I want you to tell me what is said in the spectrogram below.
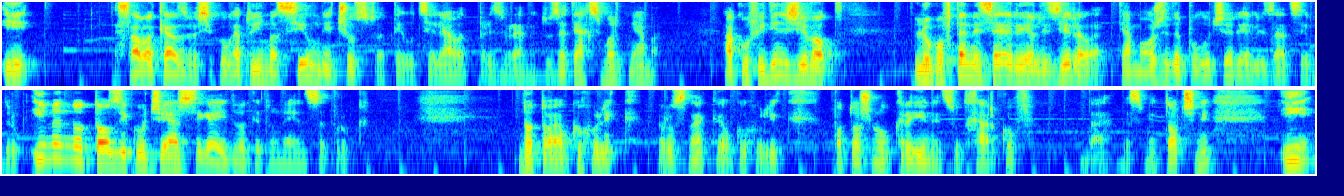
И Слава казваше, когато има силни чувства, те оцеляват през времето. За тях смърт няма. Ако в един живот любовта не се е реализирала, тя може да получи реализация в друг. Именно този кучияш сега идва като неен съпруг. Но той е алкохолик, руснак, алкохолик, по-точно украинец от Харков, да, да сме точни. И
